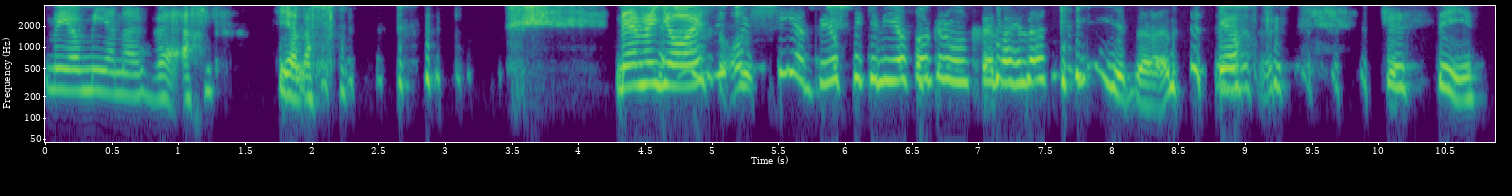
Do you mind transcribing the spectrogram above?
Men jag menar väl i alla fall. Nej, men jag är så... Det är för sent, för jag tycker nya saker om oss själva hela tiden. Ja, precis.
